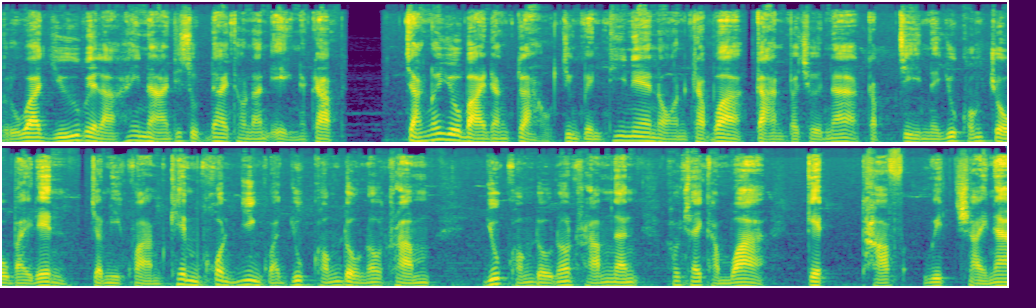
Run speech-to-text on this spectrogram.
หรือว่ายื้อเวลาให้นานที่สุดได้เท่านั้นเองนะครับจากนโยบายดังกล่าวจึงเป็นที่แน่นอนครับว่าการเผชิญหน้ากับจีนในยุคของโจไบเดนจะมีความเข้มข้นยิ่งกว่ายุคของโดนัลด์ทรัมป์ ยุคของโดนัลด์ทรัมป์นั้น เขาใช้คำว่า get tough with China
